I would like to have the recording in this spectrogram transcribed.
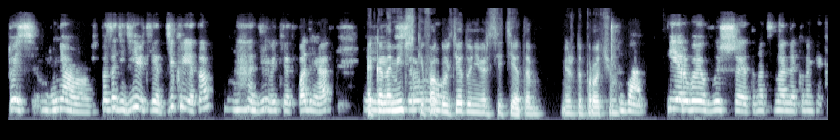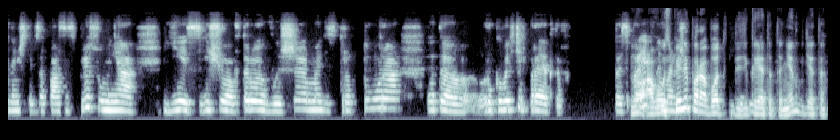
то есть у меня позади 9 лет декрета, 9 лет подряд. Экономический равно... факультет университета, между прочим. Да, Первое высшее – это национальная экономическая безопасность. Плюс у меня есть еще второе высшее, магистратура. Это руководитель проектов. То есть ну, а вы успели менеджер. поработать до декрета-то нет где-то?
